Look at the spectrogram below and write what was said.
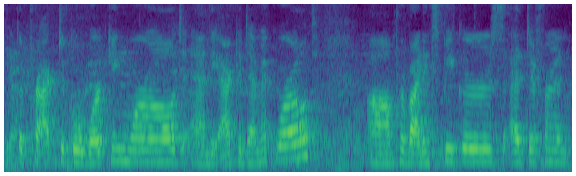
Yeah. the practical working world and the academic world. Um, providing speakers at different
